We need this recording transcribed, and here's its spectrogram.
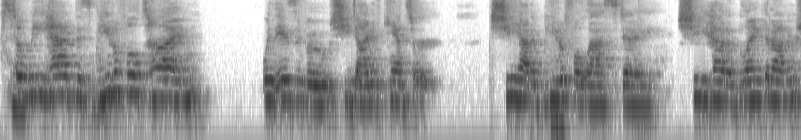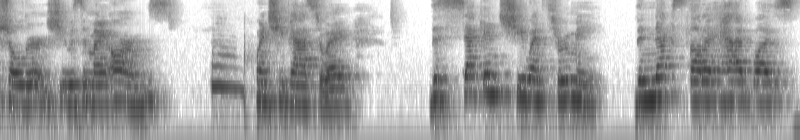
So we had this beautiful time with Isaboo. She died of cancer. She had a beautiful last day. She had a blanket on her shoulder and she was in my arms when she passed away. The second she went through me, the next thought I had was,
